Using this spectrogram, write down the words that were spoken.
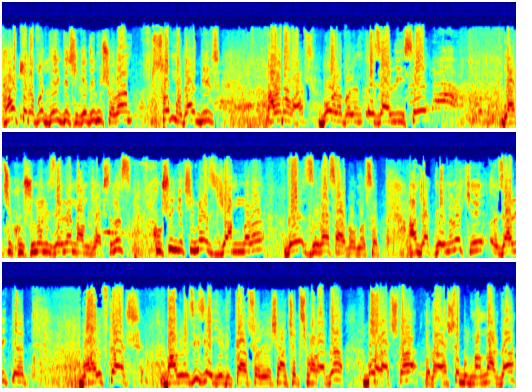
her tarafı delik deşik edilmiş olan son model bir araba var. Bu arabanın özelliği ise Gerçi kurşundan izlerinden de anlayacaksınız. Kurşun geçirmez camlara ve zırha sahip olması. Ancak görünen ki özellikle muhalifler Barbazizya'ya girdikten sonra yaşanan çatışmalarda bu araçta ya da araçta bulunanlar da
